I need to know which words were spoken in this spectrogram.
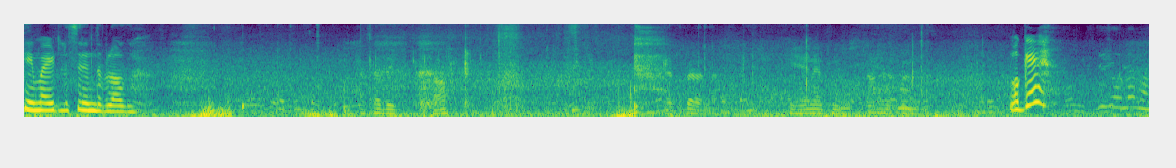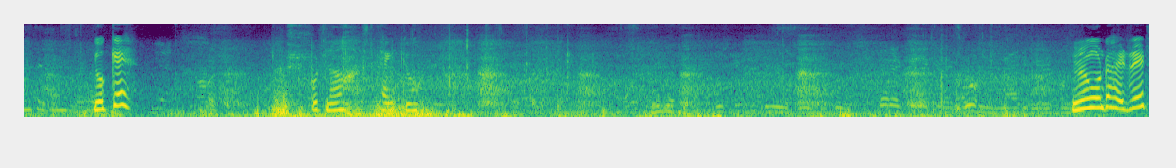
he might listen in the vlog. Okay? You okay? Put now. Thank you. You don't want to hydrate?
